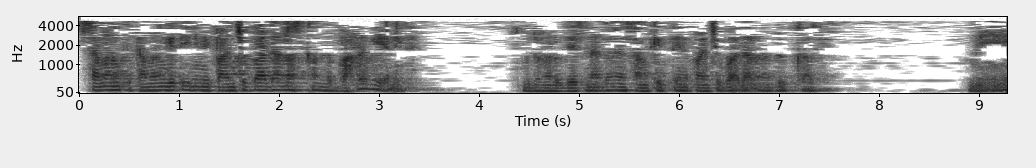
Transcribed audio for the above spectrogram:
සමන්ක තමන්ගේ තියෙන මේ පංච උපාදානස්කන්ධ බර කියන එක. බුදුහාමුදුරු දේශනා කරන සංකීර්තේන පංච උපාදාන දුක්ඛ මේ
